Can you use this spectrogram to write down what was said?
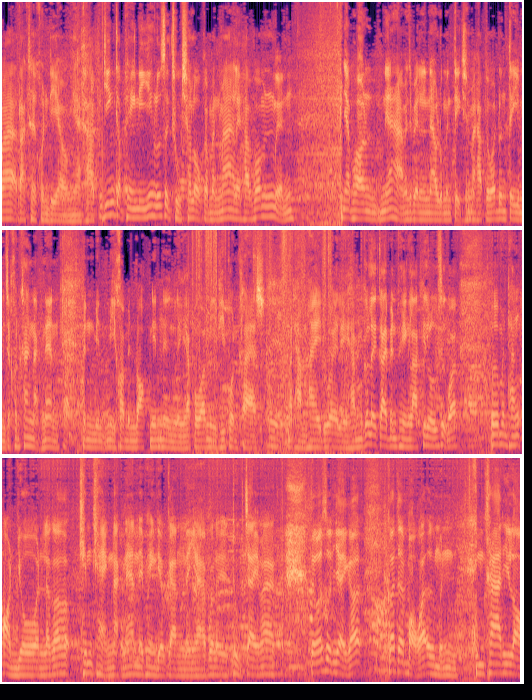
ว่ารักเธอคนเดียวเงี้ยครับยิ่งกับเพลงนี้ยิ่งรู้สึกถูกฉลกกับมันมากเลยครับเพราะมันเหมือน เนี่ยพอเนื้อหามันจะเป็นแนวโรแมนติกใช่ไหมครับแต่ว่าดนตรีมันจะค่อนข้างหนักแน่น เป็นมีมีความเป็นร็อกนิดนึงอะไรเงี้ยเพราะว่ามีพี่พลคลาชมาทำให้ด้วยอะไรเงี้ยครับมันก็เลยกลายเป็นเพลงรักที่เรารู้สึกว่าเออมันทั้งอ่อนโยน แล้วก็เข้มแข็งหนักแน่นในเพลงเดียวกันอะไรเงี้ยครับก็เลยถูกใจมาก แต่ว่าส่วนใหญ่ก็ก็จะบอกว่าเออเหมือนคุ้มค่าที่รอ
